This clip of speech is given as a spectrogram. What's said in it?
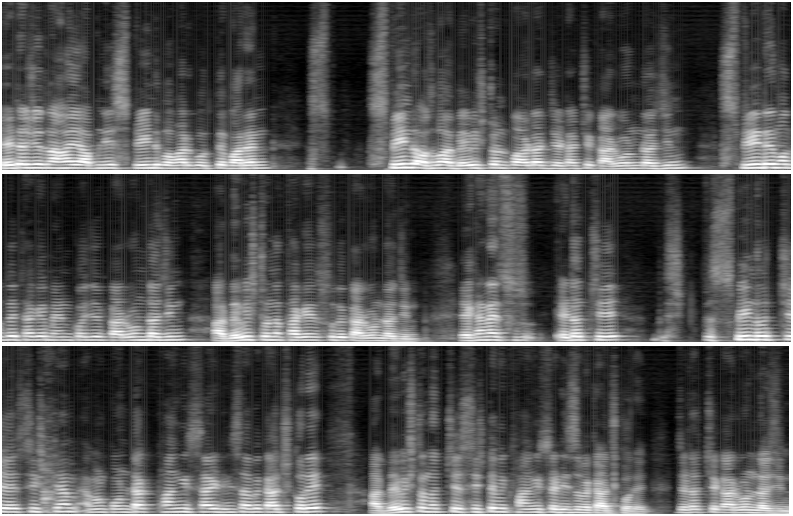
এটা যদি না হয়, আপনি স্প্রিন্ট ব্যবহার করতে পারেন স্প্রিন্ট অথবা বেবিস্টোন পাউডার যেটা হচ্ছে কার্বন ডাজিন স্প্রিন্টের মধ্যে থাকে ম্যানকোজেব কার্বন ডাজিন আর বেবিস্টোনে থাকে শুধু কার্বন ডাজিন এখানে এটা হচ্ছে স্প্রিন্ট হচ্ছে সিস্টেম এবং কন্ট্যাক্ট ফাঙ্গিসাইড হিসাবে কাজ করে আর বেবিস্টোন হচ্ছে সিস্টেমিক ফাঙ্গিসাইড হিসাবে কাজ করে, যেটা হচ্ছে কার্বন ডাজিন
